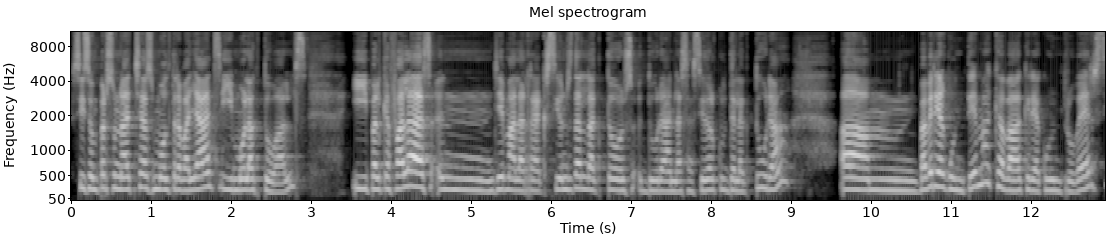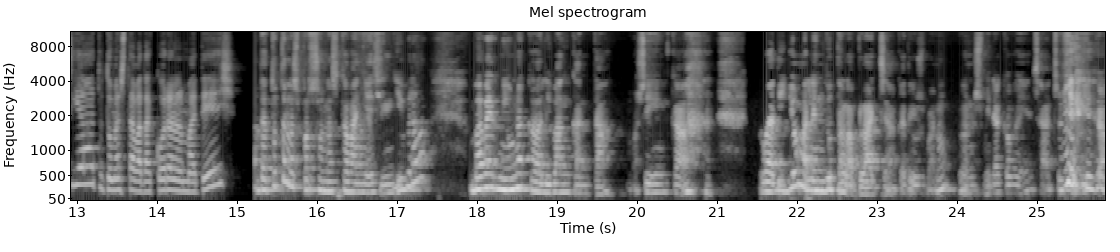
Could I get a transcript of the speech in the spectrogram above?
Sí, són personatges molt treballats i molt actuals. I pel que fa a les, Gemma, les reaccions dels lectors durant la sessió del Club de Lectura, um, va haver-hi algun tema que va crear controvèrsia? Tothom estava d'acord en el mateix? De totes les persones que van llegir el llibre, va haver-n'hi una que li va encantar. O sigui que va dir, jo me l'he endut a la platja, que dius, bueno, doncs mira que bé, saps? O sigui que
